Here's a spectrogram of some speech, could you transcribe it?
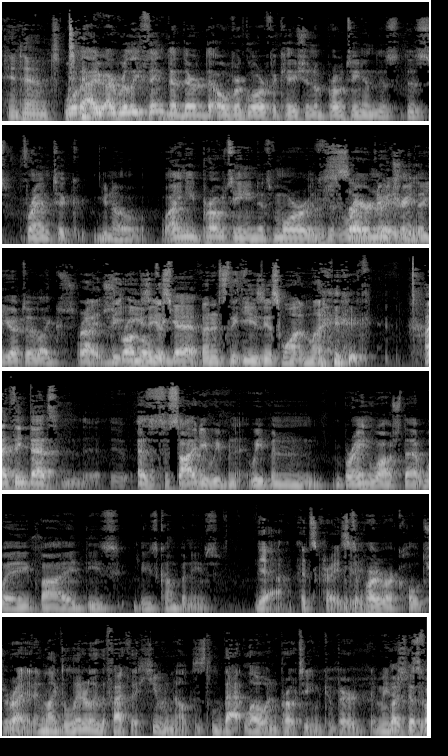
hint hint. Well, I, I really think that they're the over glorification of protein and this this frantic, you know, I need protein. It's more, it's this so rare crazy. nutrient that you have to like right, the struggle easiest to get. and it's the easiest one. Like I think that's as a society we've been we've been brainwashed that way by these these companies. Yeah, it's crazy. It's a part of our culture, right, and like literally the fact that human milk is that low in protein compared. I mean, like the fucking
